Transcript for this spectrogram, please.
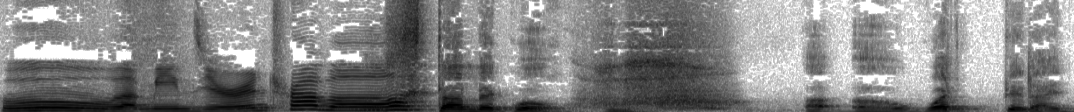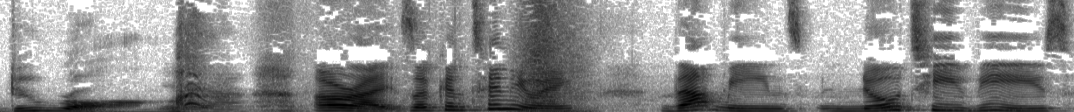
Ooh, that means you're in trouble. my stomach will. Uh oh. What did I do wrong? All right, so continuing, that means no TVs,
